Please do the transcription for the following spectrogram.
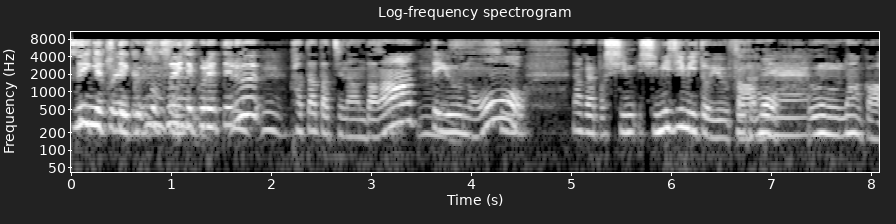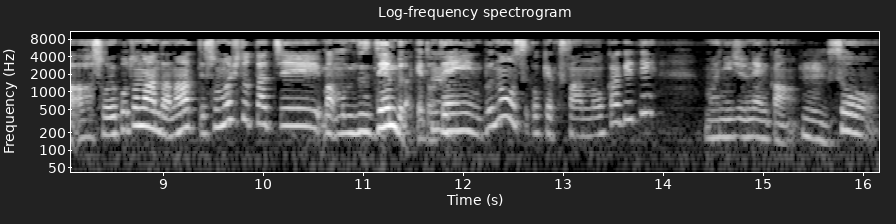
ついてくれてる。ついてくれてる方たちなんだなっていうのをう。ん、なんかやっぱししみじみというそうか、もう、うん、なんか、あそういうことなんだなって、その人たち、まあもう全部だけど、うん全部のお客さんのおかげで、まあ20年間、うん。そ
